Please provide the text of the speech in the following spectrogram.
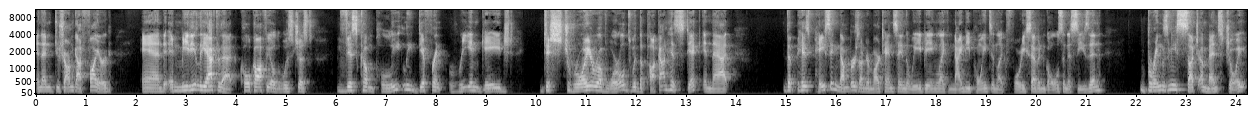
And then Ducharme got fired. And immediately after that, Cole Caufield was just this completely different, re engaged destroyer of worlds with the puck on his stick, in that the his pacing numbers under Martin St. Louis being like 90 points and like 47 goals in a season brings me such immense joy.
